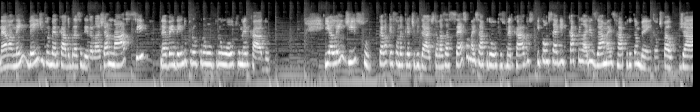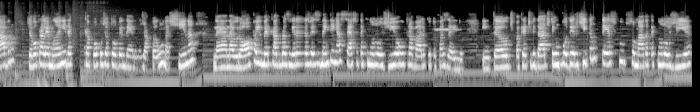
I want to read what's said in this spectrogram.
Né? Ela nem vende para o mercado brasileiro, ela já nasce né, vendendo para um outro mercado. E além disso, pela questão da criatividade, então elas acessam mais rápido outros mercados e conseguem capilarizar mais rápido também. Então, tipo, eu já abro, já vou para a Alemanha e daqui a pouco eu já estou vendendo no Japão, na China, né, na Europa e o mercado brasileiro às vezes nem tem acesso à tecnologia ou ao trabalho que eu estou fazendo. Então, tipo, a criatividade tem um poder gigantesco somado à tecnologia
